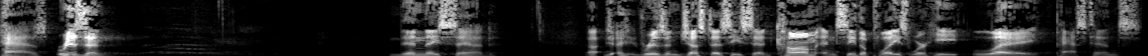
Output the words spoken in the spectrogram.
has risen. then they said, uh, risen just as he said, come and see the place where he lay, past tense.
